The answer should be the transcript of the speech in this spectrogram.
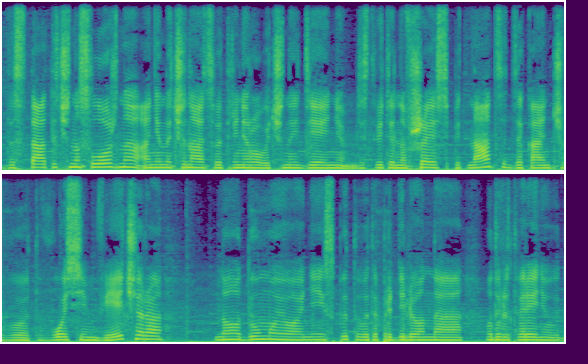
достаточно сложно. Они начинают свой тренировочный день действительно в 6-15, заканчивают в 8 вечера. Но, думаю, они испытывают определенное удовлетворение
